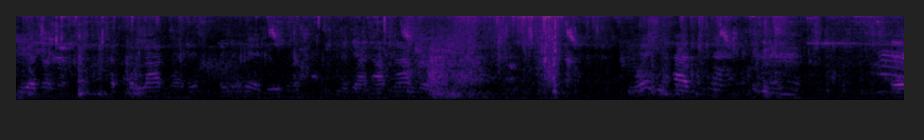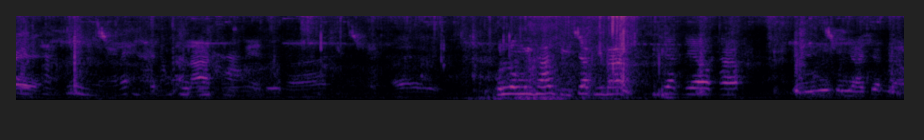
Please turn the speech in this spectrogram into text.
เดือนนั่นน่ะคัดกันลาดหน่อยดิให้แม่แม่ดูหน่อยพยานอาบน้ำเลยเฮ้ยอีท่าลาดให้แม่ดูหน่อย คุณลุงมีช้างกี่เชือกที่บ้าน เชือกเดียวครับนี่คุณยายเชือกเดียว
